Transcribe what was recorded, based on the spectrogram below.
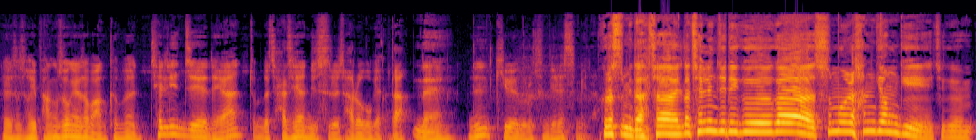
그래서 저희 방송에서만큼은 챌린지에 대한 좀 더 자세한 뉴스를 다뤄보겠다는 네. 기획으로 준비를 했습니다. 그렇습니다. 자, 일단 챌린지 리그가 21경기 지금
